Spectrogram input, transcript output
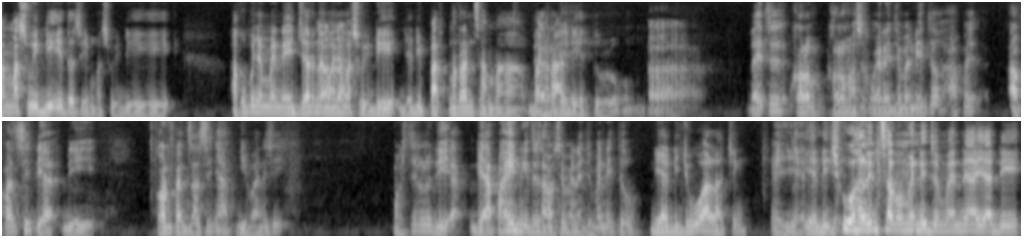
Mas Widi itu sih, Mas Widi. Aku punya manajer namanya Ah. Mas Widi. Jadi partneran sama Bang RD. Radit dulu. Eh, nah itu kalau kalau masuk manajemen itu apa apa sih dia di kompensasinya gimana sih? Maksudnya lu di diapain gitu sama si manajemen itu? Dia dijual lah, Cing. Eh, iya Ya sih. dijualin sama manajemennya ya di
